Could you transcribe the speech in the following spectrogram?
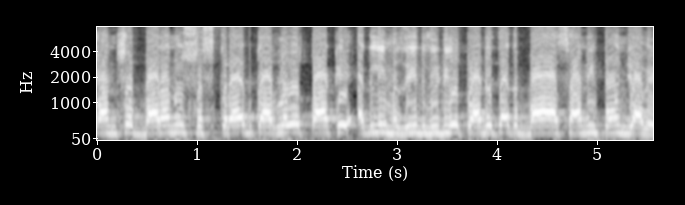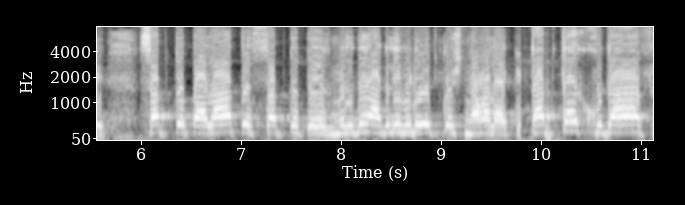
512 ਨੂੰ ਸਬਸਕ੍ਰਾਈਬ ਕਰ ਲਵੋ ਤਾਂ ਕਿ ਅਗਲੀ ਮਜ਼ੀਦ ਵੀਡੀਓ ਤੁਹਾਡੇ ਤੱਕ ਬਾਸਾਨੀ ਪਹੁੰਚ ਜਾਵੇ। ਸਭ ਤੋਂ ਪਹਿਲਾਂ ਤੇ ਸਭ ਤੋਂ ਤੇਜ਼ ਮਿਲਦੇ ਹਾਂ ਅਗਲੀ ਵੀਡੀਓ ਵਿੱਚ ਕੁਝ ਨਵਾਂ ਲੈ ਕੇ। ਤਬ ਤੱਕ ਖੁਦਾ ਹਾਫਿਜ਼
